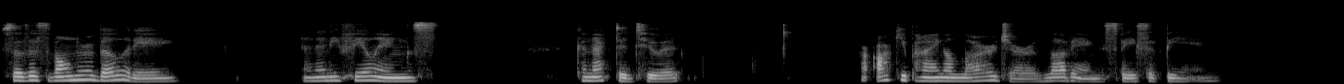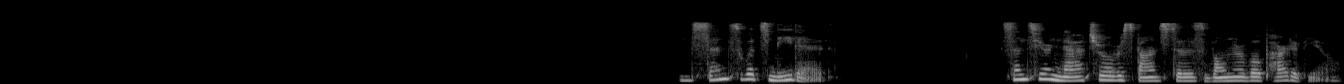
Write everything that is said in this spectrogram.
So, this vulnerability and any feelings connected to it are occupying a larger, loving space of being. And sense what's needed Sense your natural response to this vulnerable part of you.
